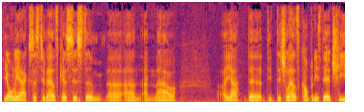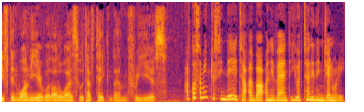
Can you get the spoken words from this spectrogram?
the only access to the healthcare system. Uh, and and now, uh, yeah, the, the digital health companies they achieved in one year what otherwise would have taken them three years. I've got some interesting data about an event you attended in January.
